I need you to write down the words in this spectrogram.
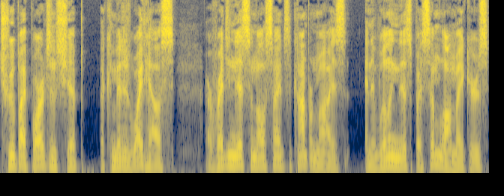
true bipartisanship, a committed White House, a readiness on all sides to compromise, and a willingness by some lawmakers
